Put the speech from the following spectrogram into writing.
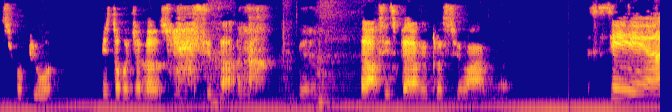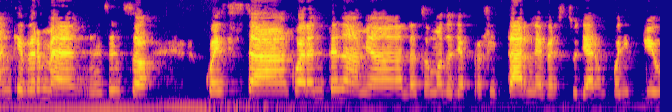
si può più, mi sto concentrando sull'università, però si spera che il prossimo anno. Sì, anche per me, nel senso questa quarantena mi ha dato modo di approfittarne per studiare un po' di più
